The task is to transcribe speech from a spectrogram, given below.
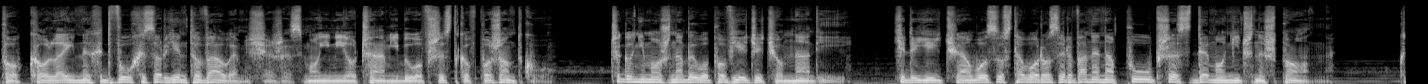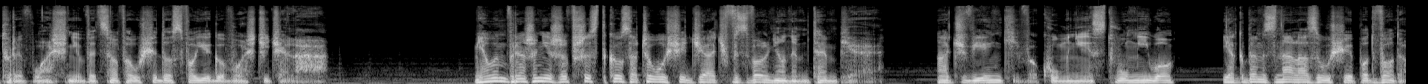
Po kolejnych dwóch zorientowałem się, że z moimi oczami było wszystko w porządku, czego nie można było powiedzieć o Nadii, kiedy jej ciało zostało rozerwane na pół przez demoniczny szpon, który właśnie wycofał się do swojego właściciela. Miałem wrażenie, że wszystko zaczęło się dziać w zwolnionym tempie, a dźwięki wokół mnie stłumiło, jakbym znalazł się pod wodą.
